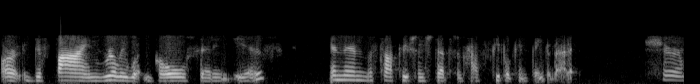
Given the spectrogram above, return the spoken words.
or define really what goal setting is, and then let's talk through some steps of how people can think about it. Sure.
